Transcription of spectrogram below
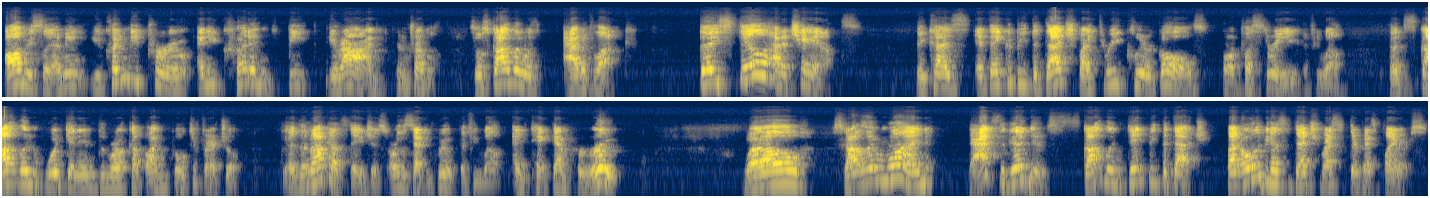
Obviously, I mean, you couldn't beat Peru and you couldn't beat Iran. You're in trouble. So Scotland was out of luck. They still had a chance because if they could beat the Dutch by three clear goals, or plus three, if you will, then Scotland would get into the World Cup on goal differential in the knockout stages, or the second group, if you will, and take down Peru. Well, Scotland won. That's the good news. Scotland did beat the Dutch, but only because the Dutch rested their best players.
